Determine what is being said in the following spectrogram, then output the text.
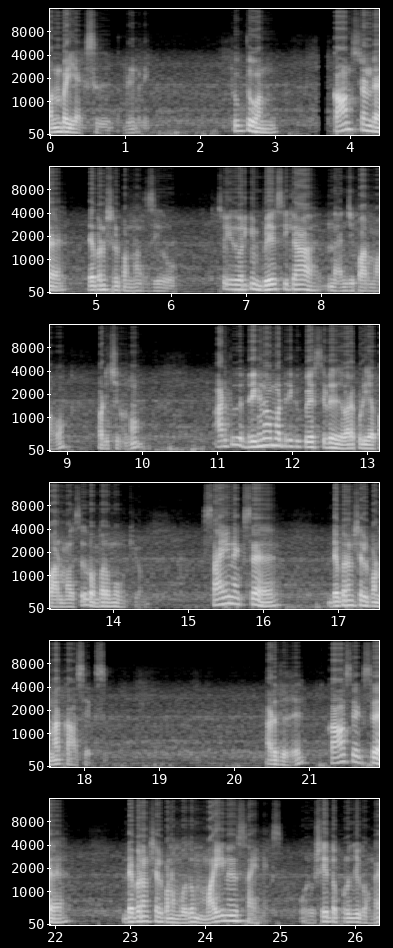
ஒன் பை எக்ஸு அப்படின்னு கிடைக்கும் ஃபிஃப்த்து ஒன் கான்ஸ்டண்ட்டை டிஃபரன்ஷியல் பண்ணால் ஜீரோ ஸோ இது வரைக்கும் பேசிக்காக இந்த அஞ்சு ஃபார்மாவும் படிச்சுக்கணும். அடுத்தது ட்ரிகனாமெட்ரிக்கு பேஸ்டு வரக்கூடிய ஃபார்மாஸ் ரொம்ப ரொம்ப முக்கியம். சைன் எக்ஸை டிஃபரன்ஷியல் பண்ணால் காஸ் எக்ஸ் அடுத்தது காஸ் எக்ஸை டிஃபரன்ஷியல் பண்ணும்போது மைனஸ் சைன் எக்ஸ் ஒரு விஷயத்தை புரிஞ்சுக்கோங்க.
